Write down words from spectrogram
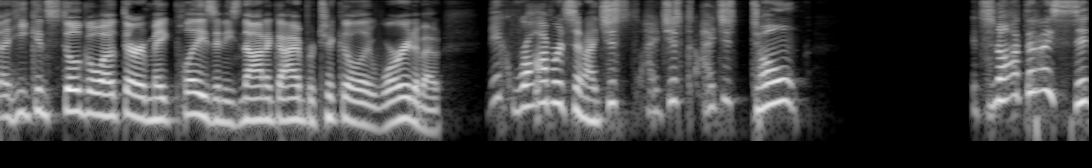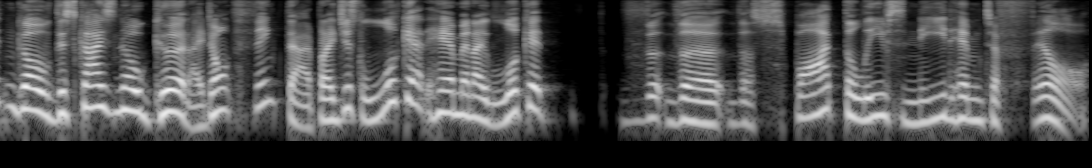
that he can still go out there and make plays, and he's not a guy I'm particularly worried about. Nick Robertson, I just, I just, I just don't. It's not that I sit and go, this guy's no good. I don't think that, but I just look at him and I look at the the the spot the Leafs need him to fill.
